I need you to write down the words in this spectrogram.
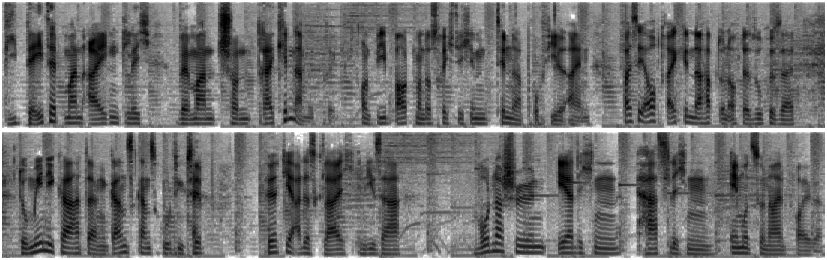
wie datet man eigentlich, wenn man schon drei Kinder mitbringt? Und wie baut man das richtig im Tinder-Profil ein? Falls ihr auch drei Kinder habt und auf der Suche seid, Domenica hat da einen ganz, ganz guten Tipp. Hört ihr alles gleich in dieser wunderschönen, ehrlichen, herzlichen, emotionalen Folge.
